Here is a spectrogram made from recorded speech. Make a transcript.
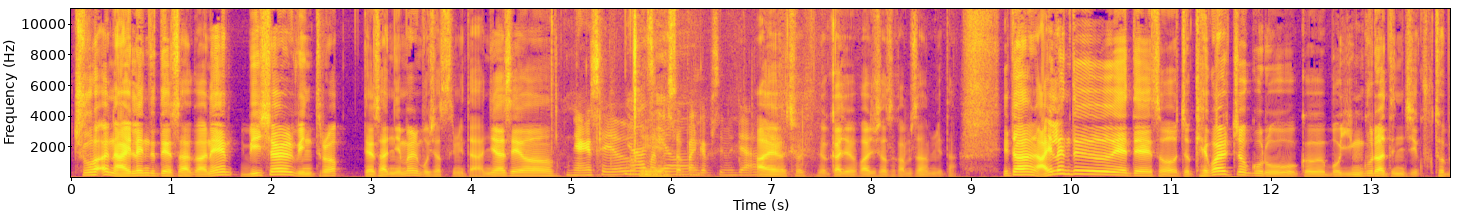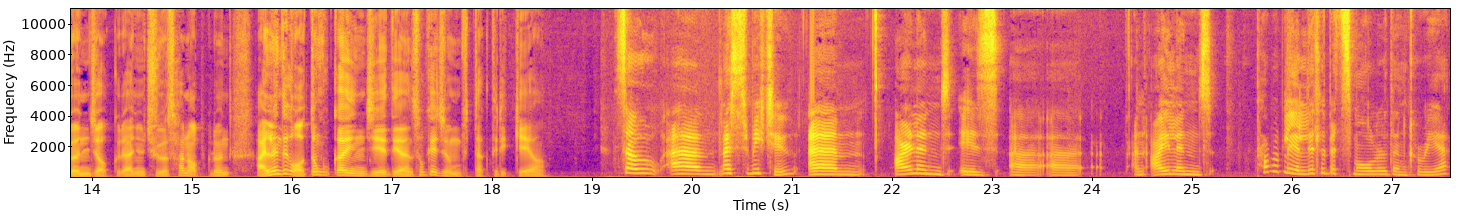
주한 아일랜드 대사관의 미셸 윈트럽 대사님을 모셨습니다. 안녕하세요. 안녕하세요. 안녕하세요. 반갑습니다. 아유, 저 여기까지 봐주셔서 감사합니다. 일단 아일랜드에 대해서 저 개괄적으로 그 뭐 인구라든지 국토 면적 그리고 아니면 주요 산업 그런 아일랜드가 어떤 국가인지에 대한 소개 좀 부탁드릴게요. So, um, nice to meet you. Um, Ireland is uh, uh, an island, probably a little bit smaller than Korea,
